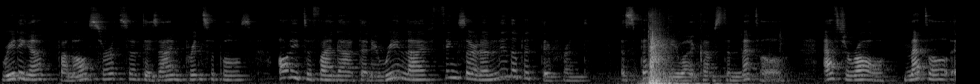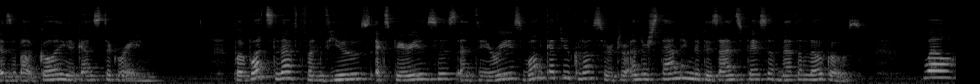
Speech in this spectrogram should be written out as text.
reading up on all sorts of design principles, only to find out that in real life things are a little bit different, especially when it comes to metal. After all, metal is about going against the grain. But what's left when views, experiences, and theories won't get you closer to understanding the design space of metal logos? Well,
